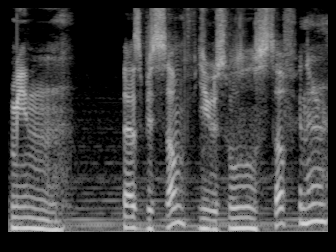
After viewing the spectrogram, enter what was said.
I mean, there's be some useful stuff in here.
